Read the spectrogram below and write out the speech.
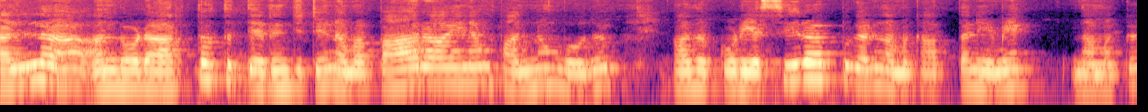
நல்லா அதோட அர்த்தத்தை தெரிஞ்சுட்டு நம்ம பாராயணம் பண்ணும்போது அதற்குடைய சிறப்புகள் நமக்கு அத்தனையுமே நமக்கு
